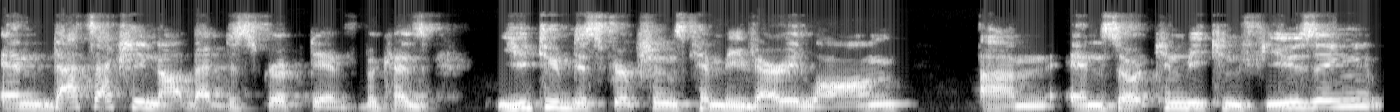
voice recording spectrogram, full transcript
and that's actually not that descriptive because YouTube descriptions can be very long um, and so it can be confusing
